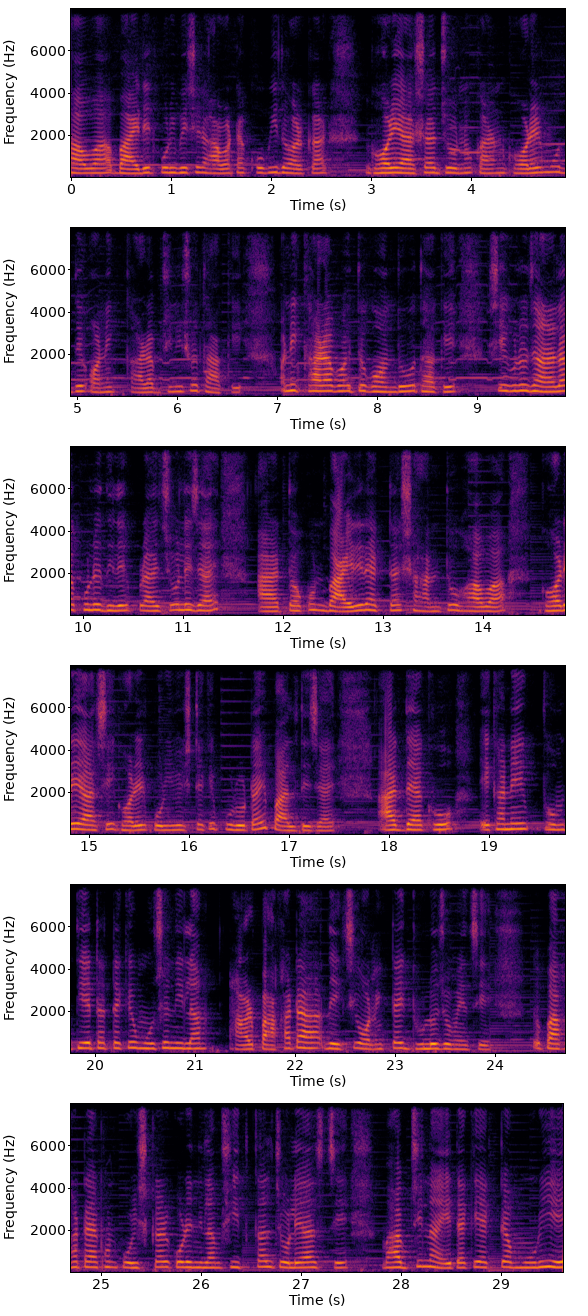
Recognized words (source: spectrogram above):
হাওয়া, বাইরের পরিবেশের হাওয়াটা খুবই দরকার ঘরে আসার জন্য, কারণ ঘরের মধ্যে অনেক খারাপ জিনিসও থাকে। অনেক খারাপ হয়তো গন্ধও থাকে, সেগুলো জানালা খুলে দিলে প্রায় চলে যায়। আর তখন বাইরের একটা শান্ত হাওয়া ঘরে আসে, ঘরের পরিবেশটাকে পুরোটাই পাল্টে যায়। আর দেখো, এখানে হোম থিয়েটারটাকেও মুছে নিলাম। আর পাখাটা দেখছি অনেকটাই ধুলো জমেছে। তো পাখাটা এখন পরিষ্কার করে নিলাম। শীতকাল চলে আসছে। ভাবছি না এটাকে একটা মুড়িয়ে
